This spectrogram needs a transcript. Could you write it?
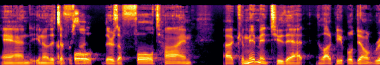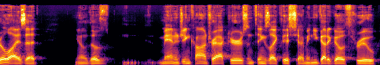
and you know that's 100%. a full. There's a full time uh, commitment to that. A lot of people don't realize that. You know those managing contractors and things like this. I mean, you got to go through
